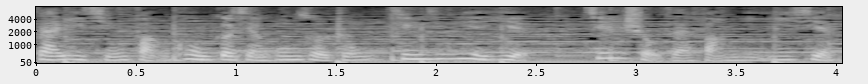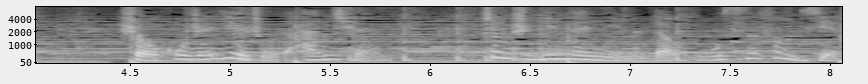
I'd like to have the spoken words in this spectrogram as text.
在疫情防控各项工作中兢兢业业，坚守在防疫一线，守护着业主的安全。正是因为你们的无私奉献，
